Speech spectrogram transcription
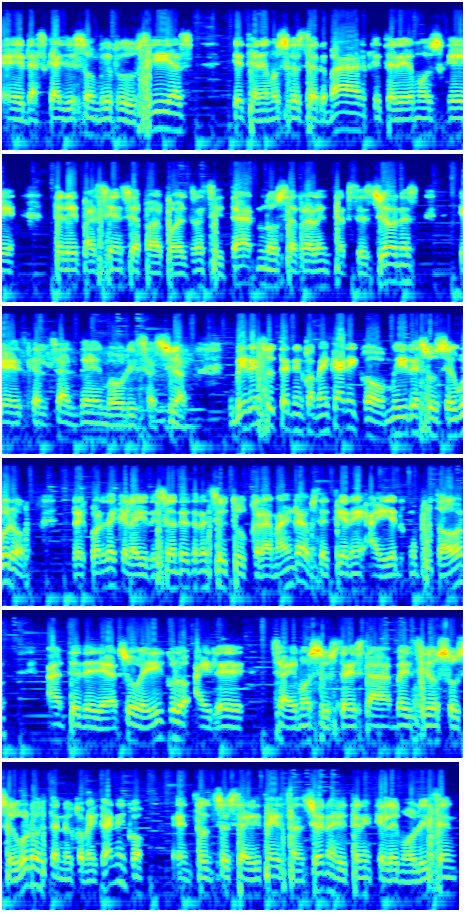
eh, las calles son muy reducidas, que tenemos que observar, que tenemos que tener paciencia para poder transitar, no cerrar las intersecciones, que es el sal de movilización. Mire su técnico mecánico, mire su seguro. Recuerde que la dirección de tránsito Bucaramanga, usted tiene ahí el computador antes de llegar su vehículo, ahí le Sabemos si usted está vencido su seguro técnico mecánico, entonces se eviten sanciones, eviten que le movilicen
